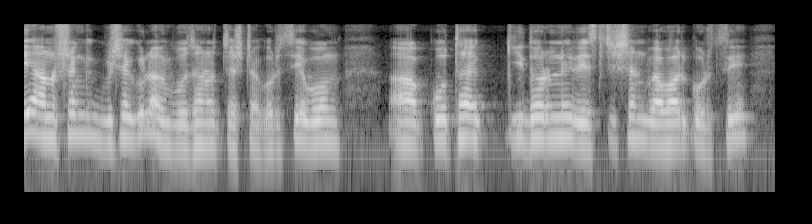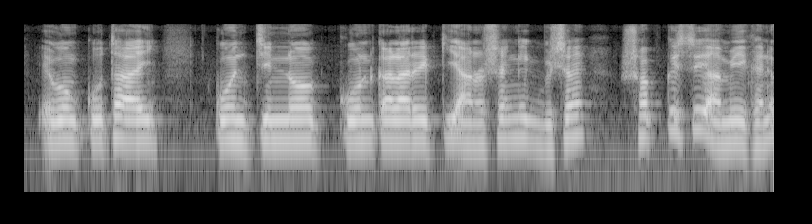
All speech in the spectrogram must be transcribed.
এই আনুষঙ্গিক বিষয়গুলো আমি বোঝানোর চেষ্টা করছি এবং কোথায় কী ধরনের রেজিস্ট্রেশন ব্যবহার করছি এবং কোথায় কোন চিহ্ন, কোন কালারের কী আনুষঙ্গিক বিষয় সব কিছুই আমি এখানে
